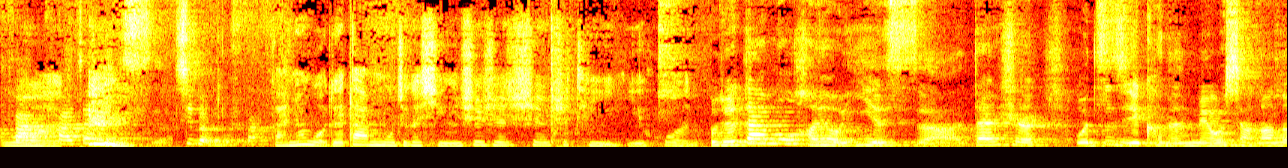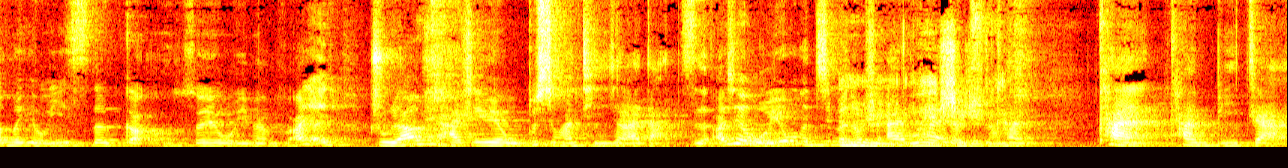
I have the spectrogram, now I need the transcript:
我发夸赞词，基本不发。反正我对弹幕这个形式是是是挺疑惑的。我觉得弹幕很有意思啊，但是我自己可能没有想到那么有意思的梗，所以我一般不，而且主要是还是因为我不喜欢停下来打字，而且我用的基本都是 iPad 去看。看看 B 站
